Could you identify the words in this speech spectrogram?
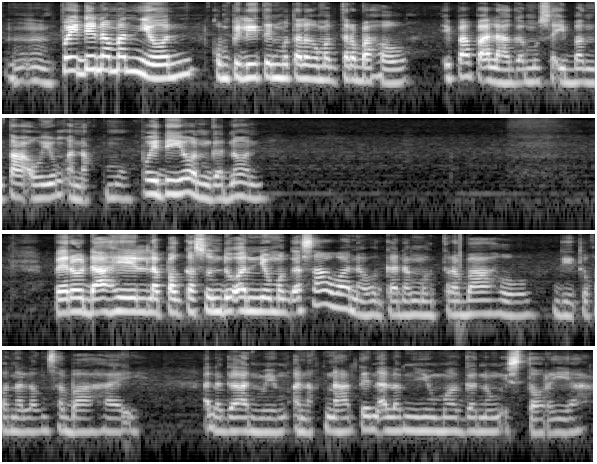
Mm-mm. Pwede naman yon kung pilitin mo talaga magtrabaho, ipapaalaga mo sa ibang tao yung anak mo. Pwede yon ganon. Pero dahil napagkasunduan yung mag-asawa na huwag ka nang magtrabaho, dito ka na lang sa bahay. Alagaan mo yung anak natin, alam niyo yung mga ganong istorya.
